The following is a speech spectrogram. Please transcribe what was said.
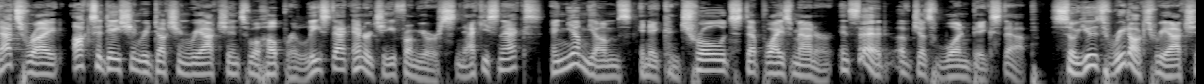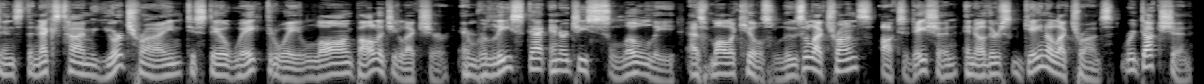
That's right, oxidation reduction reactions will help release that energy from your snacky snacks and yum yums in a controlled, stepwise manner instead of just one big step. So use redox reactions the next time you're trying to stay awake through a long biology lecture and release that energy slowly as molecules lose electrons, oxidation, and others gain electrons, reduction,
